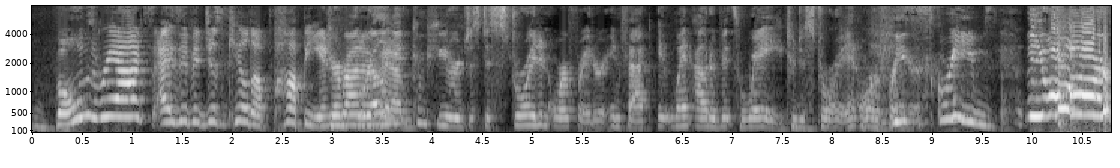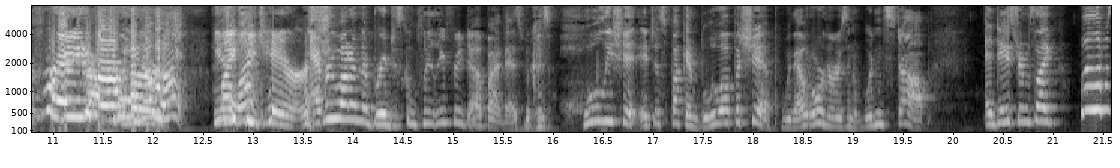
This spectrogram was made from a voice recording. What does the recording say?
Bones reacts as if it just killed a puppy in Your front of brilliant computer just destroyed an ore freighter. In fact, it went out of its way to destroy an ore freighter. He freighter. screams, "The ore freighter!" you know what? You like he cares. Everyone on the bridge is completely freaked out by this because holy shit, it just fucking blew up a ship without orders and it wouldn't stop. And Daystrom's like, well, it was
